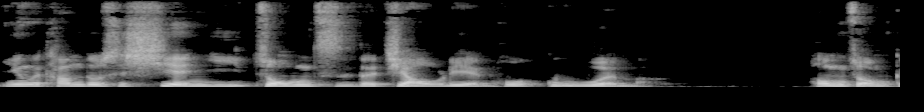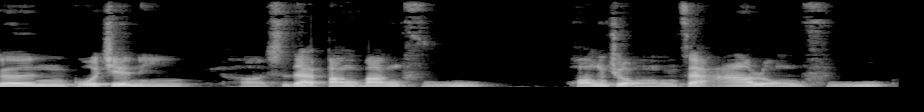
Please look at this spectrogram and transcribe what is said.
因为他们都是现役中职的教练或顾问嘛。洪总跟郭建宁啊是在帮帮服务，黄炯龙在阿龙服务，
